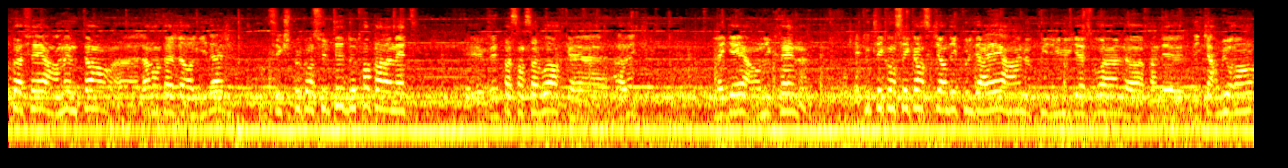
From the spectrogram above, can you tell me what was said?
Pas faire en même temps, euh, l'avantage d'avoir le guidage, c'est que je peux consulter 2-3 paramètres. Et vous n'êtes pas sans savoir qu'avec la guerre en Ukraine et toutes les conséquences qui en découlent derrière, hein, le prix du gasoil, euh, enfin des, carburants,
